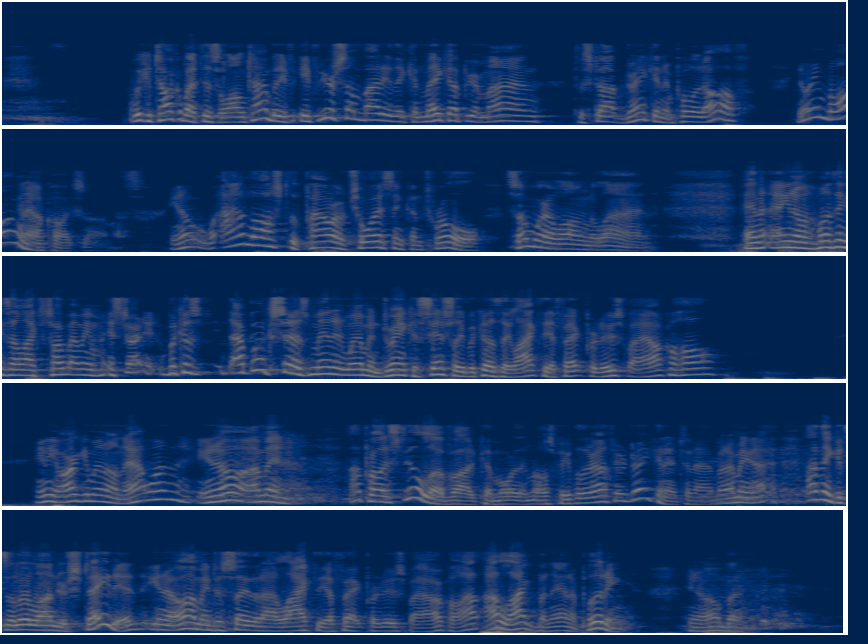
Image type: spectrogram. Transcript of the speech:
we could talk about this a long time, but if, if you're somebody that can make up your mind to stop drinking and pull it off, you don't even belong in Alcoholics Anonymous. You know, I lost the power of choice and control somewhere along the line. And, uh, you know, one of the things I like to talk about, I mean, it started, because our book says men and women drink essentially because they like the effect produced by alcohol. Any argument on that one? You know, I mean, I probably still love vodka more than most people that are out there drinking it tonight. But I mean, I, I think it's a little understated, you know. I mean, to say that I like the effect produced by alcohol. I, I like banana pudding, you know, but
